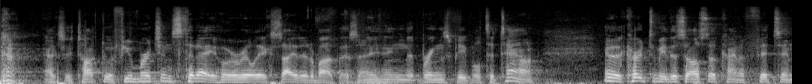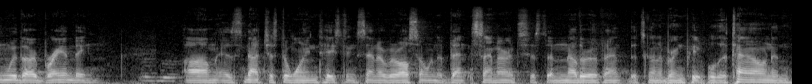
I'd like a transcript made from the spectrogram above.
I actually talked to a few merchants today who are really excited about this, anything that brings people to town. And it occurred to me, this also kind of fits in with our branding um, as not just a wine tasting center, but also an event center. It's just another event that's going to bring people to town. And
